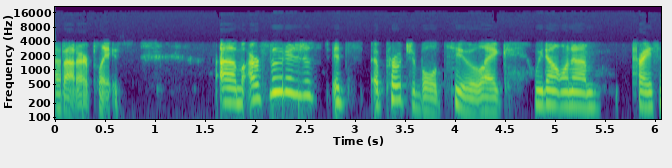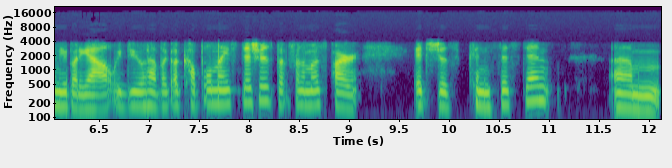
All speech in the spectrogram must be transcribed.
about our place. Um, our food is just it's approachable too. Like we don't want to price anybody out. We do have like a couple nice dishes, but for the most part, it's just consistent. Um,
